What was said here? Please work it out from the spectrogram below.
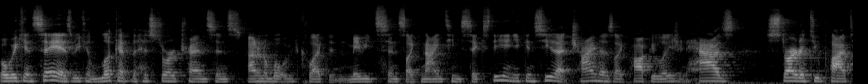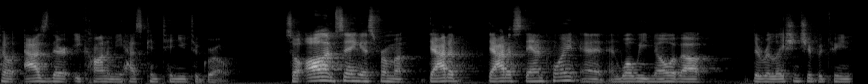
What we can say is we can look at the historic trends since I don't know what we've collected, maybe since like 1960, and you can see that China's like population has started to plateau as their economy has continued to grow. So all I'm saying is from a data data standpoint and, and what we know about the relationship between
